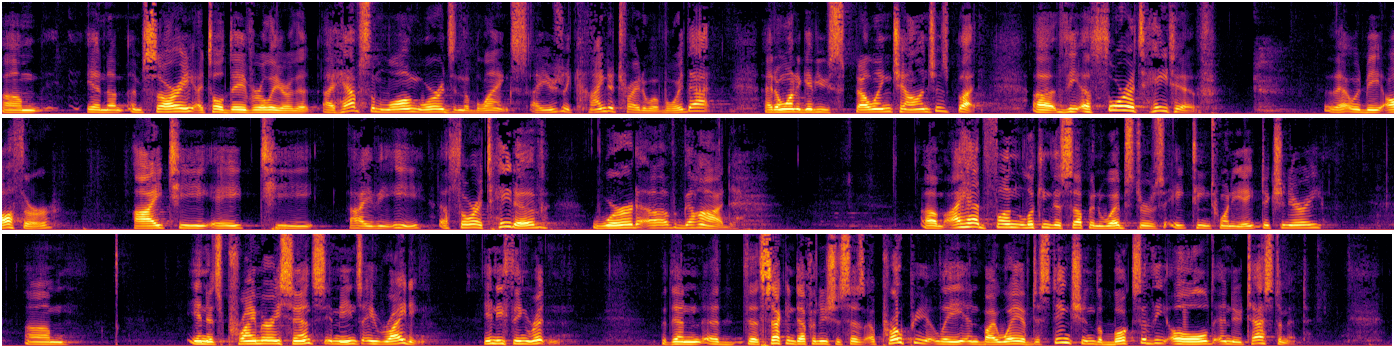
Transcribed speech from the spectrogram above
Um, and I'm, I'm, sorry, I told Dave earlier that I have some long words in the blanks. I usually kind of try to avoid that. I don't want to give you spelling challenges, but uh, the authoritative, that would be author, I T A T I V E, authoritative Word of God. Um, I had fun looking this up in Webster's 1828 dictionary. Um, in its primary sense, it means a writing, anything written. But then uh, the second definition says appropriately and by way of distinction, the books of the Old and New Testament.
